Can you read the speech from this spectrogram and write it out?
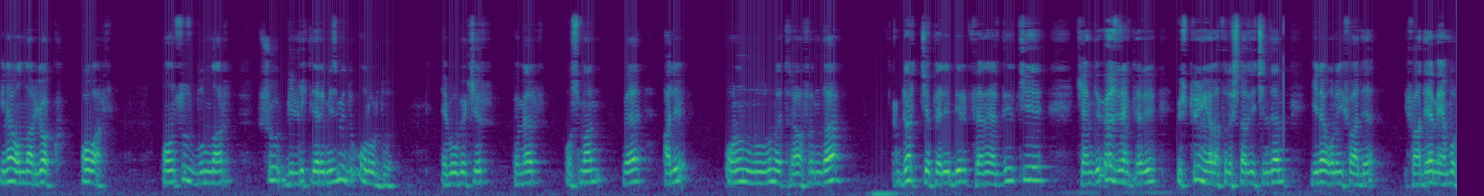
yine onlar yok, o var. Onsuz bunlar şu bildiklerimiz mi olurdu? Ebu Bekir, Ömer, Osman ve Ali onun nurun etrafında dört cepheli bir fenerdir ki kendi öz renkleri üstün yaratılışları içinden yine onu ifade ifadeye memur.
